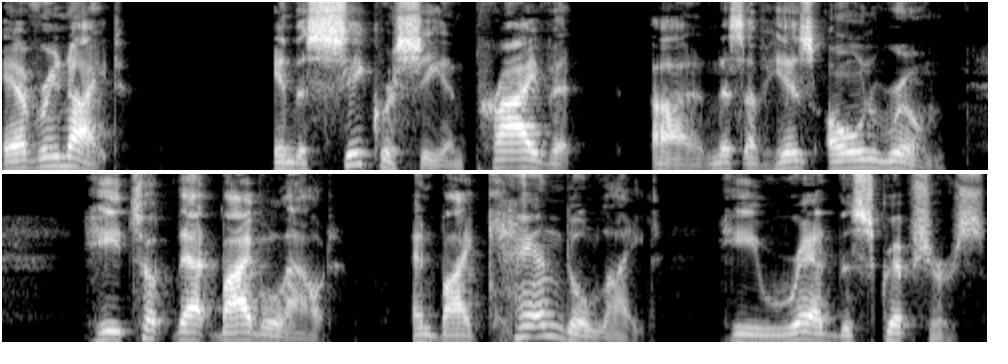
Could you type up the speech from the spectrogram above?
Every night, in the secrecy and privateness of his own room, he took that Bible out and by candlelight he read the scriptures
